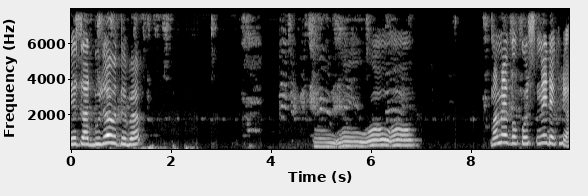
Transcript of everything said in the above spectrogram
ये साथ बुरा होते माँ। ओ ओ ओ ओ। माँ को कुछ नहीं दिख रहा।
